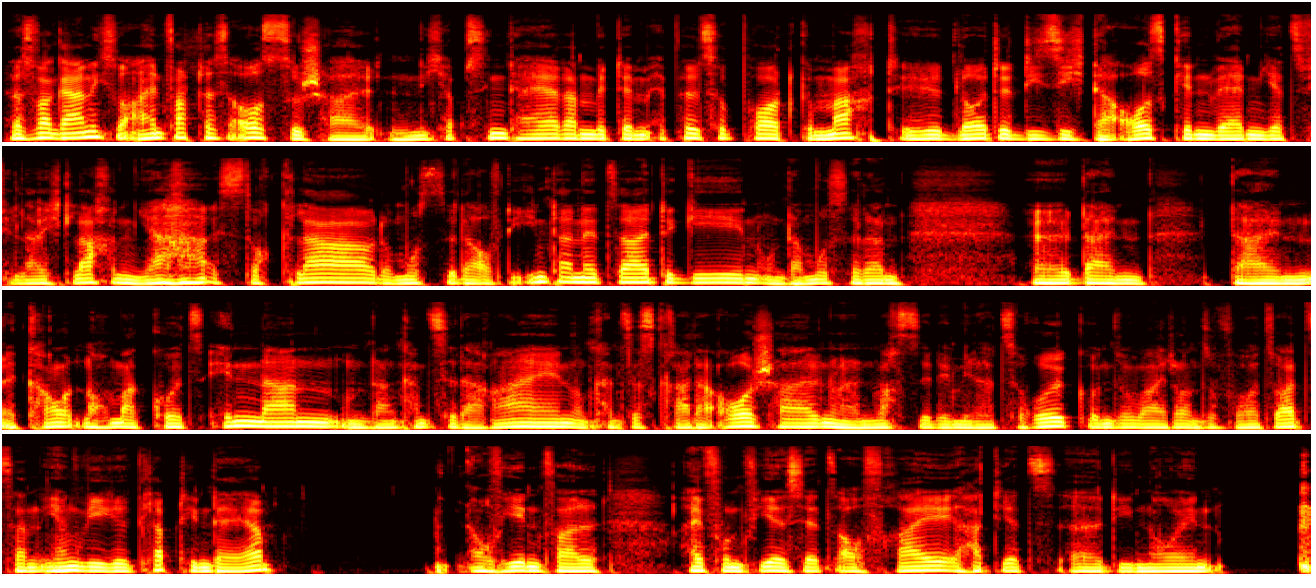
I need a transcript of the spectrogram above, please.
Das war gar nicht so einfach, das auszuschalten. Ich habe es hinterher dann mit dem Apple Support gemacht. Die Leute, die sich da auskennen, werden jetzt vielleicht lachen. Ja, ist doch klar. Du musst da auf die Internetseite gehen und da musst du dann äh, dein, deinen Account nochmal kurz ändern und dann kannst du da rein und kannst das gerade ausschalten und dann machst du den wieder zurück und so weiter und so fort. So hat es dann irgendwie geklappt hinterher. Auf jeden Fall, iPhone 4 ist jetzt auch frei, hat jetzt äh, die neuen,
